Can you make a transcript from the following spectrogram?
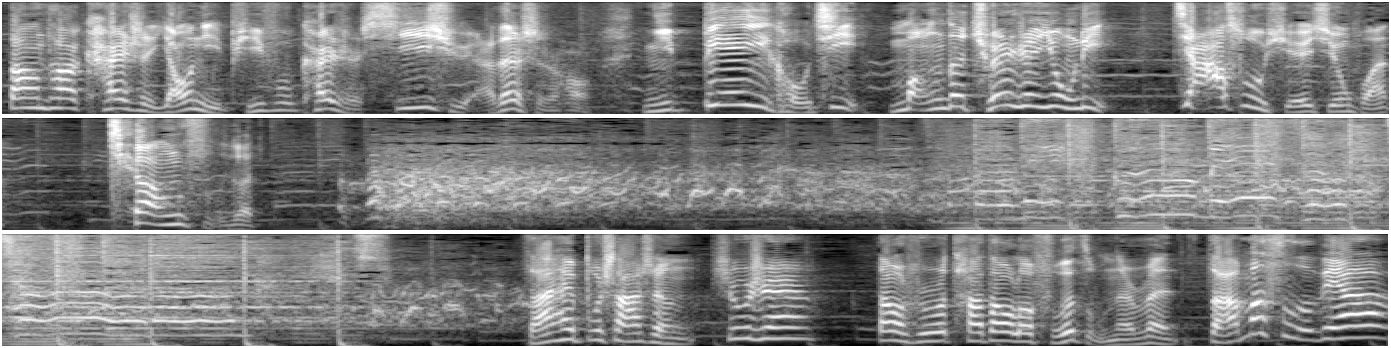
当它开始咬你皮肤，开始吸血的时候，你憋一口气，猛地全身用力，加速血液循环。呛死个！咱还不杀生，是不是？到时候他到了佛祖那儿问怎么死的呀？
